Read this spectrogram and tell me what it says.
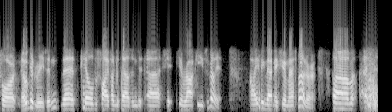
for no good reason that killed 500,000 uh, Iraqi civilians. I think that makes you a mass murderer. Um, I,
